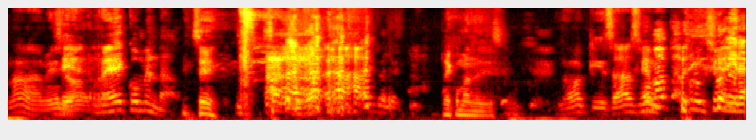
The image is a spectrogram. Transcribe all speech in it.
No, a mí Sí, no. recomendado. Sí. Recomendadísimo. No, quizás. Es un- más, producción, Mira,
